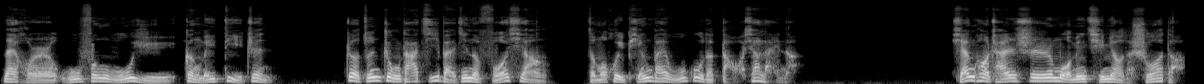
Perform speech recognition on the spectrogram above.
那会儿无风无雨，更没地震，这尊重达几百斤的佛像怎么会平白无故的倒下来呢？闲旷禅师莫名其妙的说道：“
